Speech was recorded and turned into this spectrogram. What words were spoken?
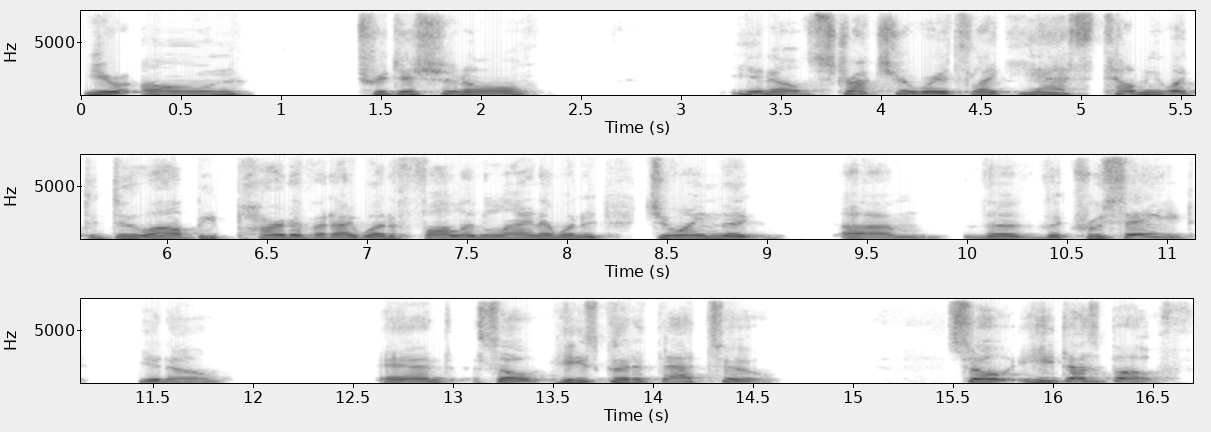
your own traditional you know structure where it's like yes tell me what to do. I'll be part of it. I want to fall in line. I want to join the um the the crusade you know? And so he's good at that too. So he does both.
